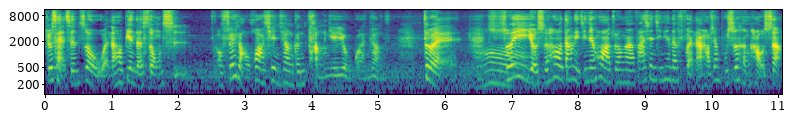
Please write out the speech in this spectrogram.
就产生皱纹，然后变得松弛。哦，所以老化现象跟糖也有关，这样子。对。所以有时候，当你今天化妆啊，发现今天的粉啊好像不是很好上，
